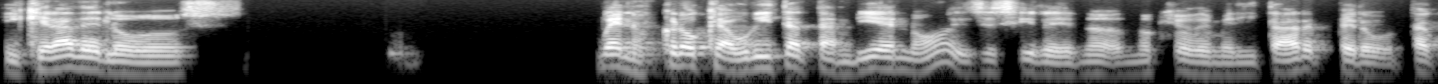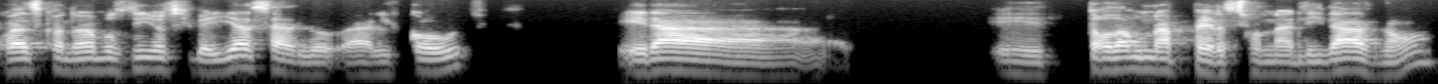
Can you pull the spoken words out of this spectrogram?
Y que era de los, bueno, creo que ahorita también, ¿no? Es decir, eh, no, no, quiero demeritar, pero ¿te acuerdas cuando éramos niños y veías al, al coach? era eh, toda una personalidad, ¿no?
